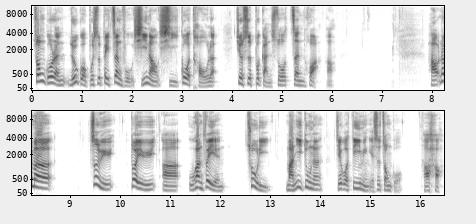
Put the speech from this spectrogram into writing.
中国人如果不是被政府洗脑洗过头了，就是不敢说真话啊。好，那么至于对于啊武汉肺炎处理满意度呢？结果第一名也是中国，好好。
